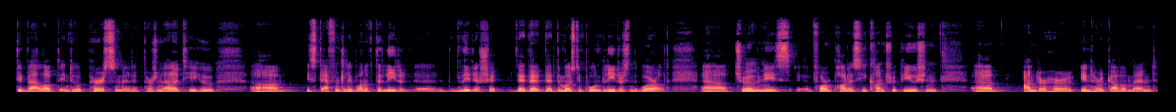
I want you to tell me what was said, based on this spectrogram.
developed into a person and a personality who um, is definitely one of the leader, uh, leadership, the, the, the, most important leaders in the world. Uh, Germany's mm-hmm. foreign policy contribution um, under her, in her government,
